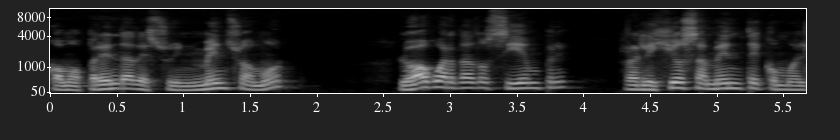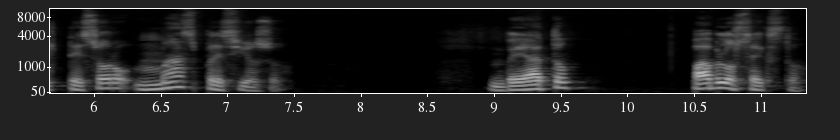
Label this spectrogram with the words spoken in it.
como prenda de su inmenso amor, lo ha guardado siempre religiosamente como el tesoro más precioso. Beato Pablo VI,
